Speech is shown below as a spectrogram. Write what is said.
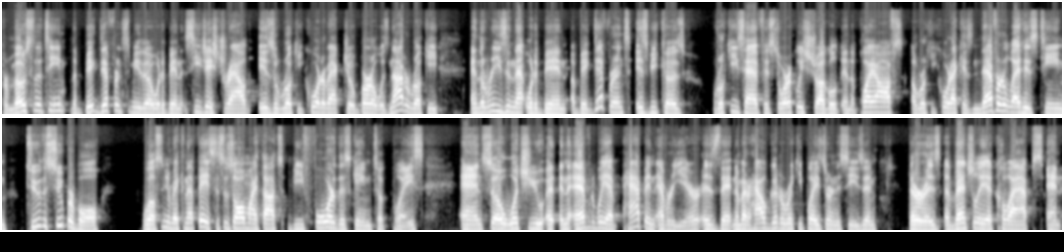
for most of the team. The big difference to me, though, would have been CJ Stroud is a rookie quarterback. Joe Burrow was not a rookie. And the reason that would have been a big difference is because rookies have historically struggled in the playoffs. A rookie quarterback has never led his team to the Super Bowl. Wilson, you're making that face. This is all my thoughts before this game took place. And so, what you uh, inevitably have happened every year is that no matter how good a rookie plays during the season, there is eventually a collapse. And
